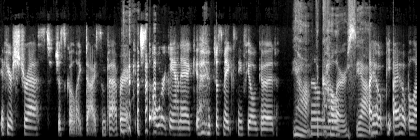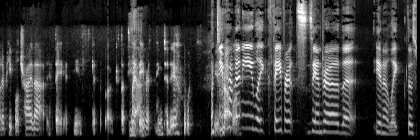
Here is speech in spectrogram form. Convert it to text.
if you're stressed, just go like dye some fabric. It's so organic. It just makes me feel good. Yeah, the know. colors. Yeah. I hope I hope a lot of people try that if they get the book. That's my yeah. favorite thing to do. do you have any like favorites, Sandra? That you know, like those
